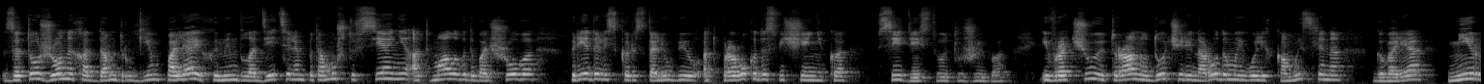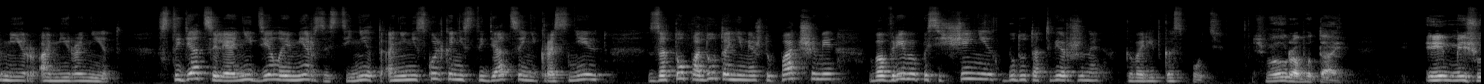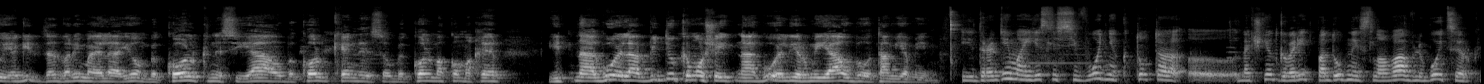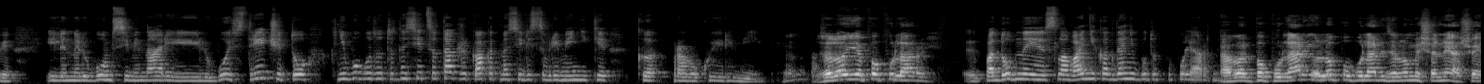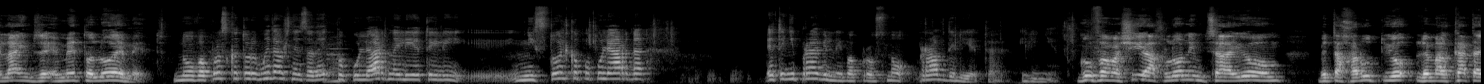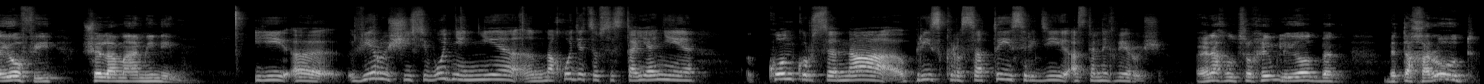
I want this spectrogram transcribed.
Зато жен их отдам другим, поля их иным владетелям, потому что все они от малого до большого предались корыстолюбию, от пророка до священника, все действуют лживо. И врачуют рану дочери народа моего легкомысленно, говоря «мир, мир, а мира нет». Стыдятся ли они, делая мерзости? Нет, они нисколько не стыдятся и не краснеют. Зато падут они между падшими, во время посещения их будут отвержены, говорит Господь. Шмау работай. אם מישהו יגיד את הדברים האלה היום בכל כנסייה או בכל כנס או בכל מקום אחר, יתנהגו אליו בדיוק כמו שהתנהגו אל ירמיהו באותם ימים. И, дорогие мои, если сегодня кто-то э, начнет говорить подобные слова в любой церкви или на любом семинаре и любой встрече, то к нему будут относиться так же, как относились современники к пророку Иеремии. זה לא יהיה פופולרי. Э, Подобные слова никогда не будут популярны. אבל פופולרי או לא פופולרי זה לא משנה, השאלה אם זה אמת או לא אמת. Но вопрос, который мы должны задать, популярно ли это или э, не столько популярно, это неправильный вопрос, но правда ли это или нет. גוף המשיח לא נמצא היום בתחרות יו- למלכת היופי של המאמינים. И э, верующие сегодня не находятся в состоянии конкурса на приз красоты среди остальных верующих. אנחנו צריכים להיות ב- בתחרות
